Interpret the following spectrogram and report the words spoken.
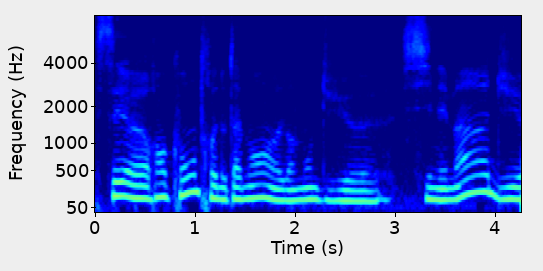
Ces rencontres, notamment dans le monde du cinéma, du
